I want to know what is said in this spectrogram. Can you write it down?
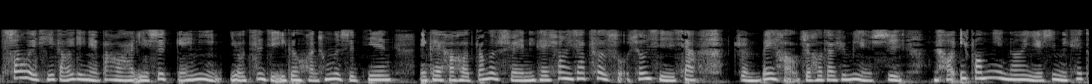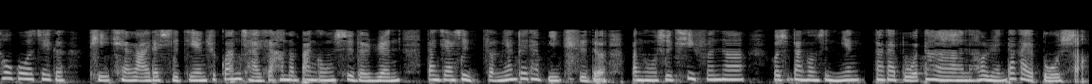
稍微提早一点点到啊，也是给你有自己一个缓冲的时间。你可以好好装个水，你可以上一下厕所，休息一下，准备好之后再去面试。然后一方面呢，也是你可以透过这个提前来的时间去观察一下他们办公室的人，大家是怎么样对待彼此的，办公室气氛啊，或是办公室里面大概多大啊，然后人大概有多少，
